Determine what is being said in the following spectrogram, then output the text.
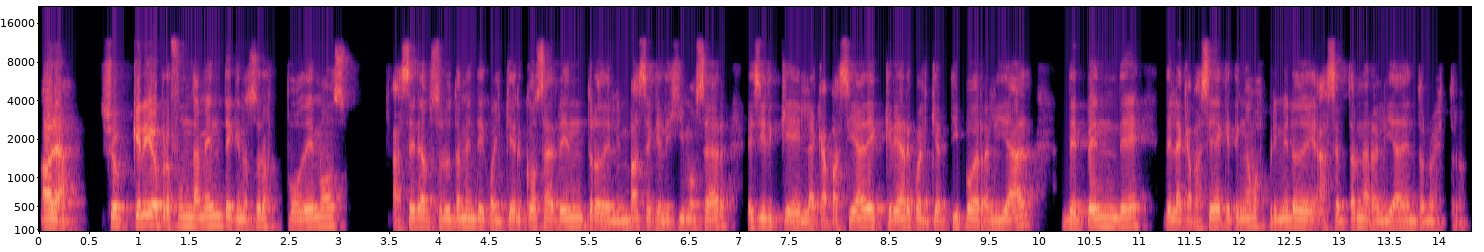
Ahora, yo creo profundamente que nosotros podemos hacer absolutamente cualquier cosa dentro del envase que elegimos ser, es decir, que la capacidad de crear cualquier tipo de realidad depende de la capacidad que tengamos primero de aceptar una realidad dentro nuestro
